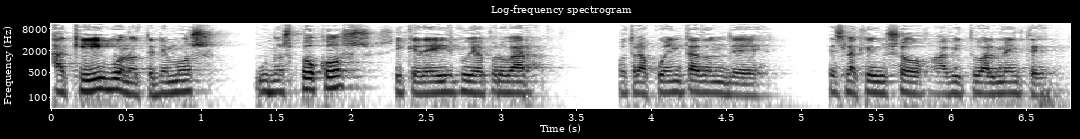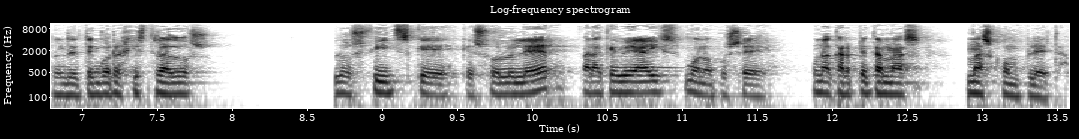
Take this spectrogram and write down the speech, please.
Aquí, bueno, tenemos unos pocos. Si queréis voy a probar otra cuenta donde es la que uso habitualmente, donde tengo registrados los feeds que, suelo leer para que veáis, bueno, pues eh, una carpeta más, más completa.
